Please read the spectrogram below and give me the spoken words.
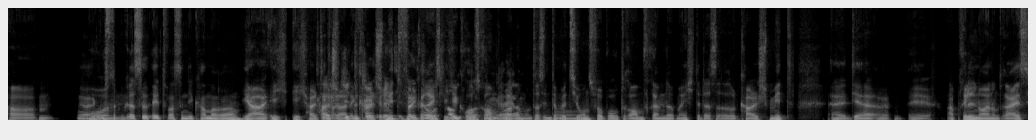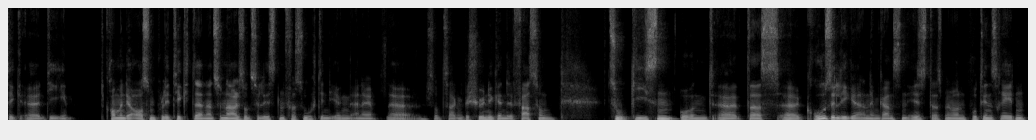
Ähm, ja, Gustav Gressel hält was in die Kamera. Ja, ich, ich halte Karl gerade Schmidt, Karl Schmidt, völkerrechtliche Großraumordnung ja, ja. und das Interventionsverbot raumfremder Mächte. Das ist also Karl Schmidt, äh, der äh, April 39 äh, die kommende Außenpolitik der Nationalsozialisten versucht, in irgendeine äh, sozusagen beschönigende Fassung zu gießen. Und äh, das äh, Gruselige an dem Ganzen ist, dass wenn man Putins Reden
